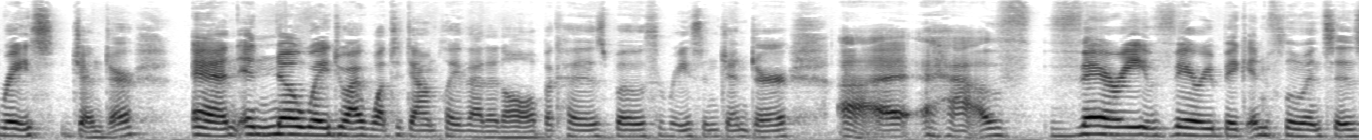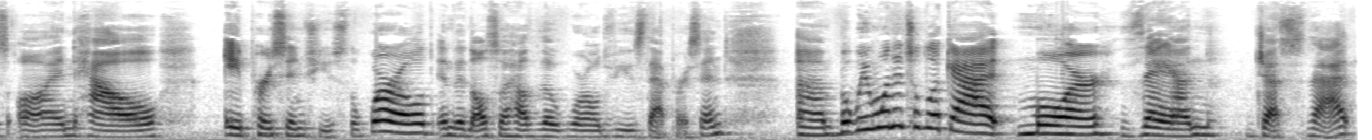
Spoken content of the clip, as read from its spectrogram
race, gender. And in no way do I want to downplay that at all because both race and gender uh, have very, very big influences on how a person views the world and then also how the world views that person. Um, but we wanted to look at more than just that.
